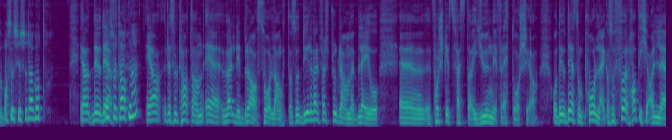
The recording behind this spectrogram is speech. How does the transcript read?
Hvordan syns du det har gått? Ja, det det. Resultatene? Ja, Resultatene er veldig bra så langt. Altså, dyrevelferdsprogrammet ble jo eh, forskriftsfesta i juni for ett år siden. Og det er jo det som pålegger. Altså, før hadde ikke alle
